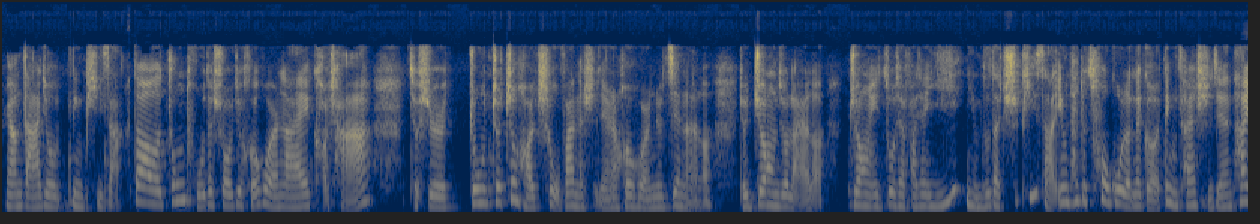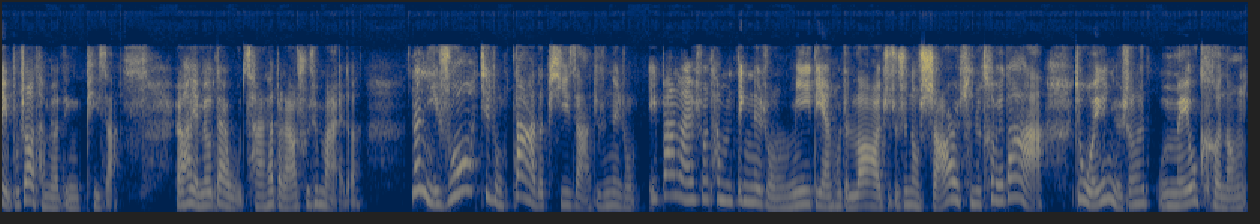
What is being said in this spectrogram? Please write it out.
然后大家就订披萨。到中途的时候，就合伙人来考察，就是中就正好吃午饭的时间，然后合伙人就进来了，就 John 就来了，John 一坐下发现，咦，你们都在吃披萨，因为他就错过了那个订餐时间，他也不知道他们要订披萨。然后也没有带午餐，他本来要出去买的。那你说这种大的披萨，就是那种一般来说他们订那种 medium 或者 large，就是那种十二寸就特别大。就我一个女生是没有可能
